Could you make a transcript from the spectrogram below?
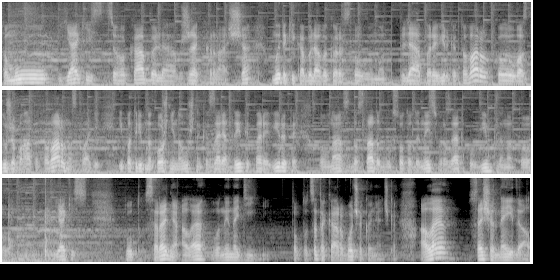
Тому якість цього кабеля вже краща. Ми такі кабеля використовуємо для перевірки товару, коли у вас дуже багато товару на складі і потрібно кожні наушники зарядити, перевірити, то у нас до 100 до 200 одиниць в розетку ввімкнено, то якість тут середня, але вони надійні. Тобто це така робоча конячка. Але все ще не ідеал.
